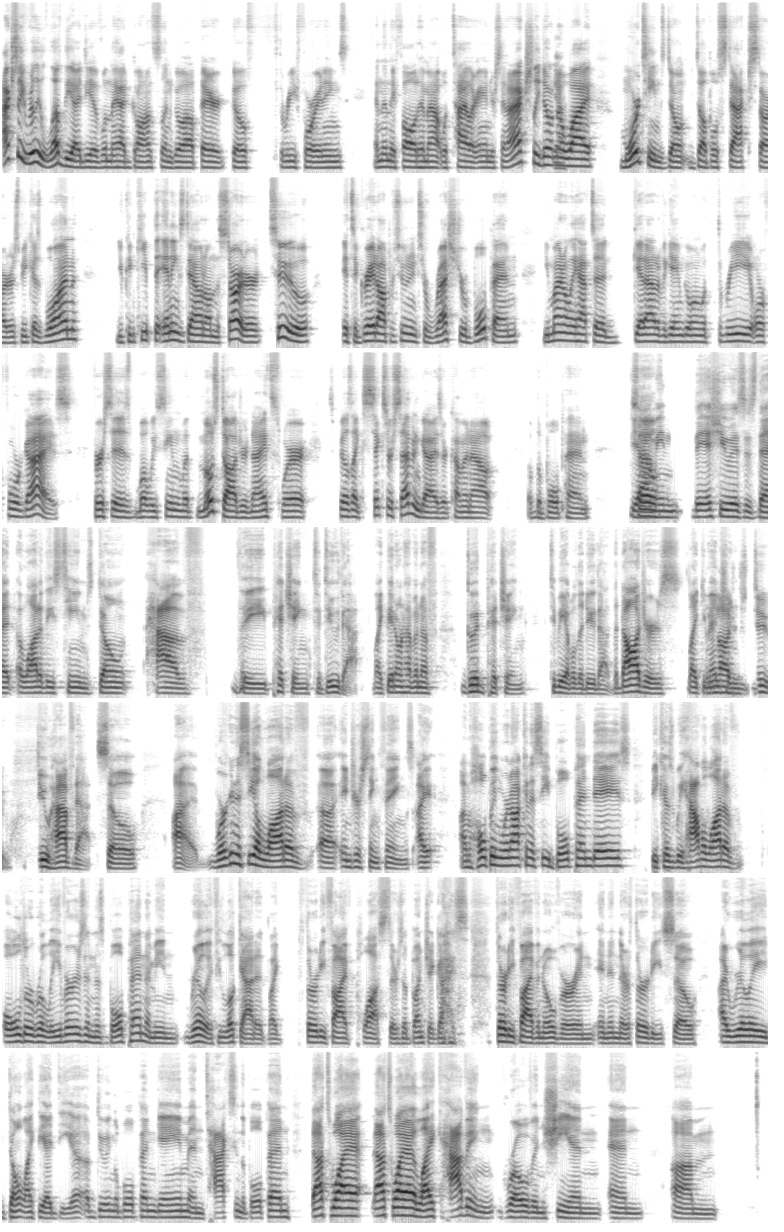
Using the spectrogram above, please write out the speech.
I actually really loved the idea of when they had Gonsolin go out there, go three, four innings, and then they followed him out with Tyler Anderson. I actually don't yeah. know why more teams don't double stack starters because one, you can keep the innings down on the starter. Two, it's a great opportunity to rest your bullpen. You might only have to get out of a game going with three or four guys versus what we've seen with most Dodger nights where it feels like six or seven guys are coming out of the bullpen. Yeah, so, I mean, the issue is is that a lot of these teams don't have the pitching to do that. Like they don't have enough good pitching to be able to do that. The Dodgers, like you mentioned, Dodgers do do have that. So uh, we're going to see a lot of uh, interesting things. I I'm hoping we're not going to see bullpen days because we have a lot of older relievers in this bullpen. I mean, really, if you look at it, like 35 plus, there's a bunch of guys 35 and over and, and in their 30s. So I really don't like the idea of doing a bullpen game and taxing the bullpen. That's why that's why I like having Grove and Sheehan and um,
